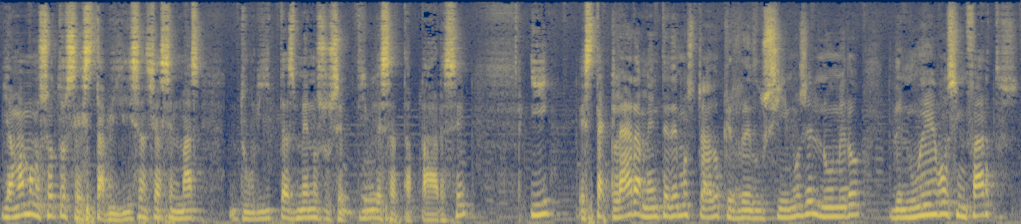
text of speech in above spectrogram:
llamamos nosotros, se estabilizan, se hacen más duritas, menos susceptibles a taparse. Y está claramente demostrado que reducimos el número de nuevos infartos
